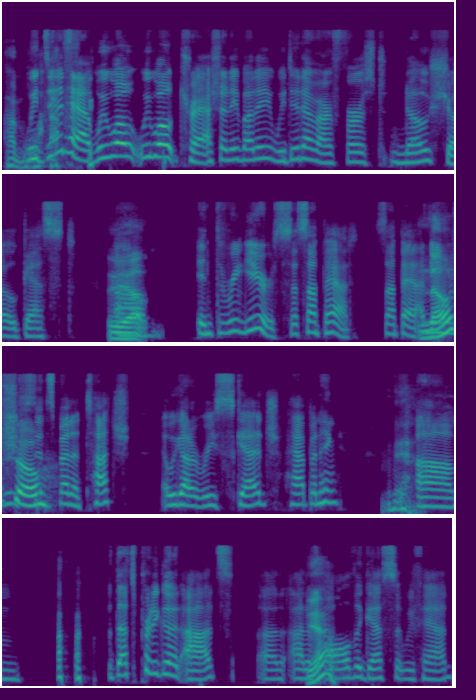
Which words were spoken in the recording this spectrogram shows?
I'm We did have, we won't, we won't trash anybody. We did have our first no show guest yeah. um, in three years. That's not bad. It's not bad. I mean, No show. since been a touch and we got a reschedule happening. yeah. Um, but that's pretty good odds uh, out of Yeah. all the guests that we've had.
